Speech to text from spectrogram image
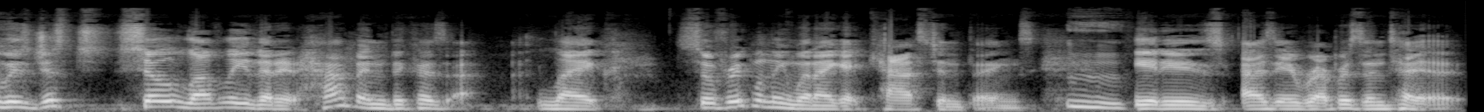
was just so lovely that it happened because like so frequently when I get cast in things, Mhm. it is as a represent a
